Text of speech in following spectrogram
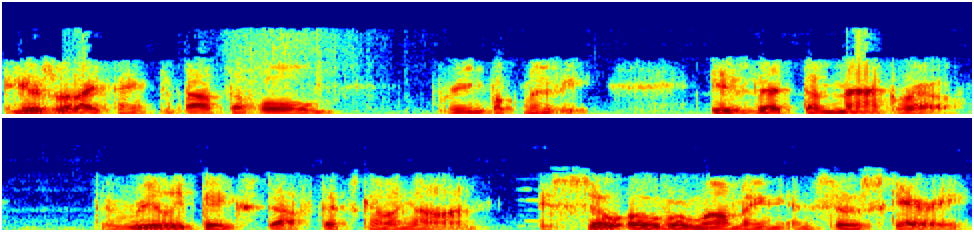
here's what I think about the whole Green Book movie is that the macro, the really big stuff that's going on, is so overwhelming and so scary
